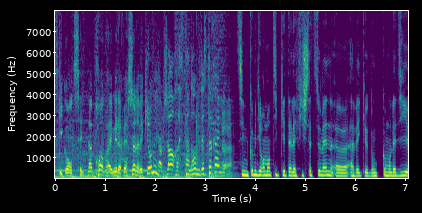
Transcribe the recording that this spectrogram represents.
Ce qui compte, c'est d'apprendre à aimer la personne avec qui on est. Dans le genre syndrome de Stockholm C'est une comédie romantique qui est à l'affiche cette semaine euh, avec, donc, comme on l'a dit,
